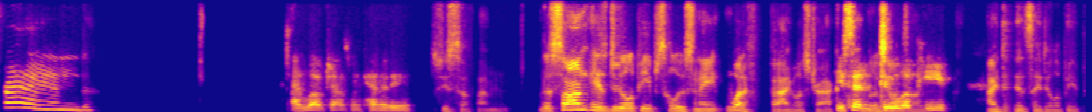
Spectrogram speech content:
friend. I love Jasmine Kennedy. She's so fun. The song is Dula Peep's Hallucinate. What a fabulous track. You said Dula Peep. I did say Dula Peep.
